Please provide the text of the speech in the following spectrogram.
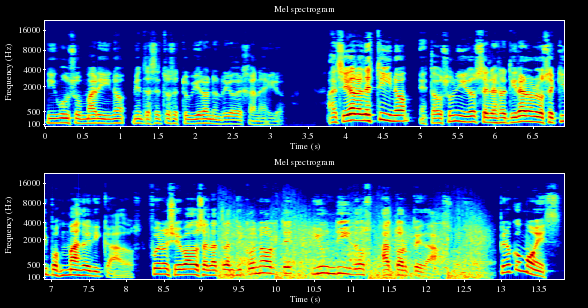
ningún submarino mientras estos estuvieron en Río de Janeiro. Al llegar al destino, Estados Unidos, se les retiraron los equipos más delicados. Fueron llevados al Atlántico Norte y hundidos a torpedazos. Pero ¿cómo es?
